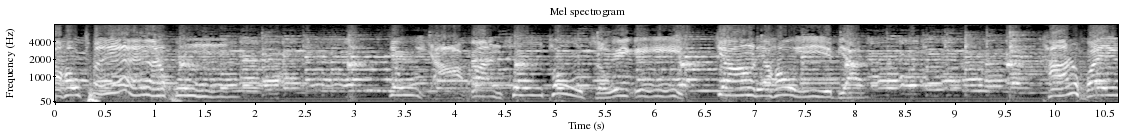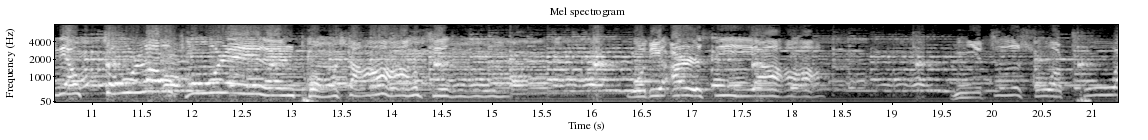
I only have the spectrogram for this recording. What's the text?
叫春红，小丫鬟从头至尾讲了一遍，看坏了周老夫人痛伤心。我的儿媳呀，你只说出外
